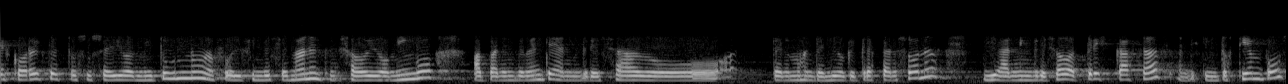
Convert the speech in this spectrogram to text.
Es correcto, esto sucedió en mi turno, fue el fin de semana, entre sábado y domingo. Aparentemente han ingresado, tenemos entendido que tres personas, y han ingresado a tres casas en distintos tiempos,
